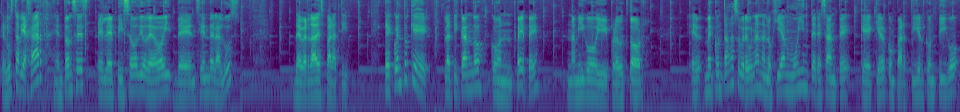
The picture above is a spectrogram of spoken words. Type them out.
¿Te gusta viajar? Entonces el episodio de hoy de Enciende la Luz de verdad es para ti. Te cuento que platicando con Pepe, un amigo y productor, eh, me contaba sobre una analogía muy interesante que quiero compartir contigo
